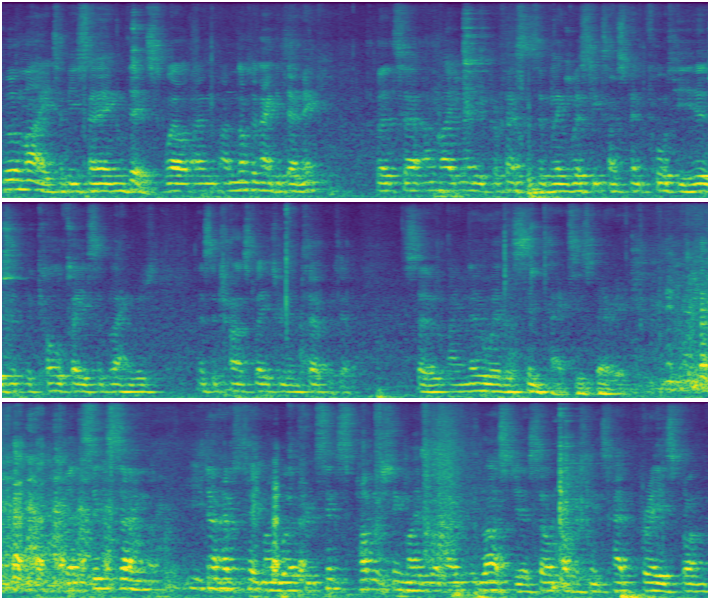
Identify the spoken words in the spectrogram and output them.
who am I to be saying this? Well, I'm, I'm not an academic, but uh, unlike many professors of linguistics, I've spent 40 years at the coalface of language as a translator and interpreter so I know where the syntax is buried. but since um, you don't have to take my word for it, since publishing my book last year, self-publishing, it's had praise from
